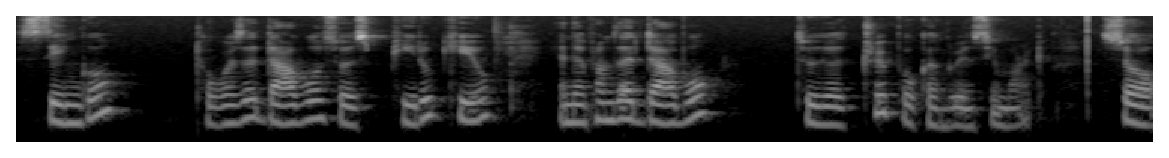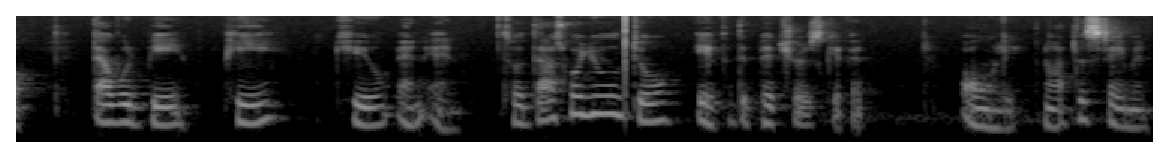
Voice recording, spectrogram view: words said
single towards a double, so it's P to Q, and then from the double to the triple congruency mark. So that would be P, Q, and N. So that's what you will do if the picture is given only, not the statement.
